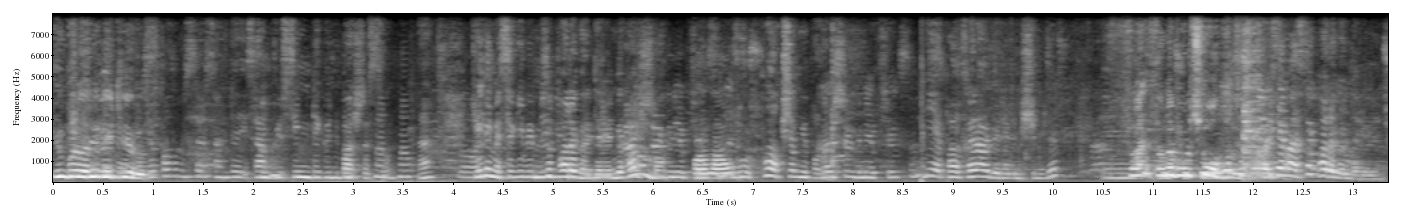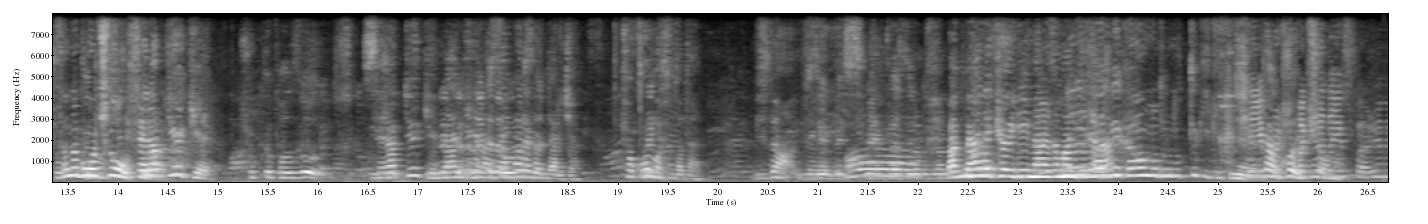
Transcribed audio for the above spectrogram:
Gün paralarını bekliyoruz. Yapalım istersen de sen gün senin de gün başlasın. ha? Gelemese birbirimize para gönderelim. Yapalım mı? Vallahi olur. Bu akşam yapalım. Kaç günü yapacaksın? Niye yapalım? Karar verelim şimdi. Sen, sana borçlu olsun. Gidemezsek para gönderelim. Sana borçlu olsun. Serap diyor ki, Çok da fazla. Serap diyor ki Ne ben ka- ne gelemezsem kadar para olursa- göndereceğim. Çok olmasın zaten. Biz de veremeyiz. Benim fazlalarımızdan Bak ben de köydeyim her zaman gelemem. Fazla kalmadı unuttuk ikisini. şey Tamam, koy, bir şey makinede olmaz. yüz var ya.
